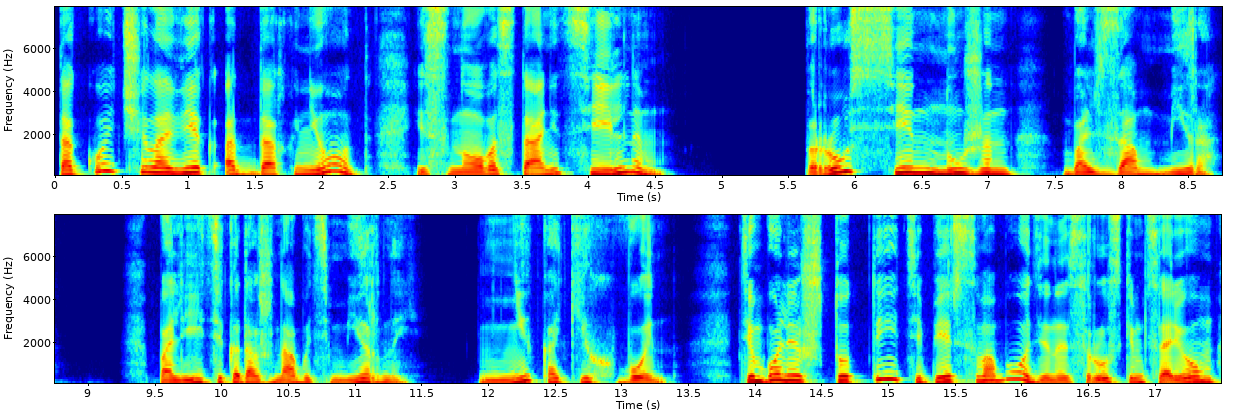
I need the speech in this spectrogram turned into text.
Такой человек отдохнет и снова станет сильным. Пруссии нужен бальзам мира. Политика должна быть мирной. Никаких войн. Тем более, что ты теперь свободен, и с русским царем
